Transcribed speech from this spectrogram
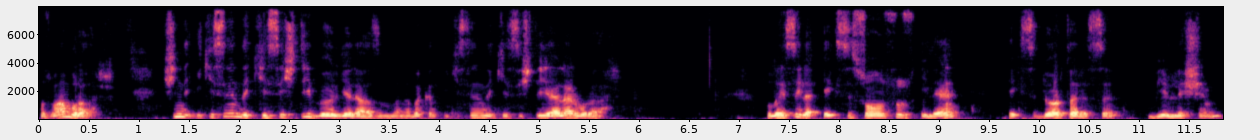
O zaman buralar. Şimdi ikisinin de kesiştiği bölge lazım bana. Bakın ikisinin de kesiştiği yerler buralar. Dolayısıyla eksi sonsuz ile eksi 4 arası birleşim.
